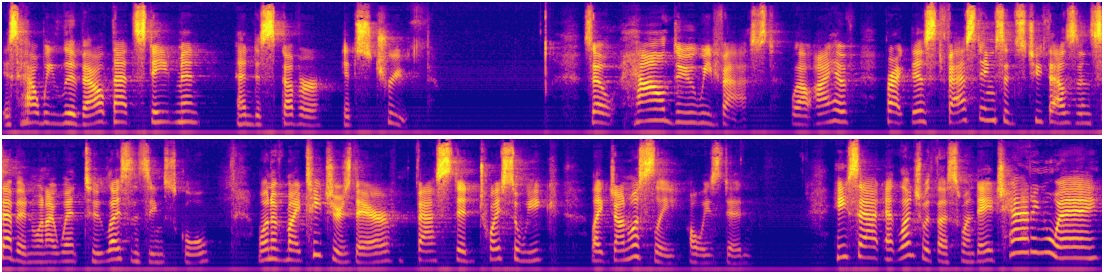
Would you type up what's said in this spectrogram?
is how we live out that statement and discover its truth. So, how do we fast? Well, I have practiced fasting since 2007 when I went to licensing school. One of my teachers there fasted twice a week, like John Wesley always did. He sat at lunch with us one day, chatting away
